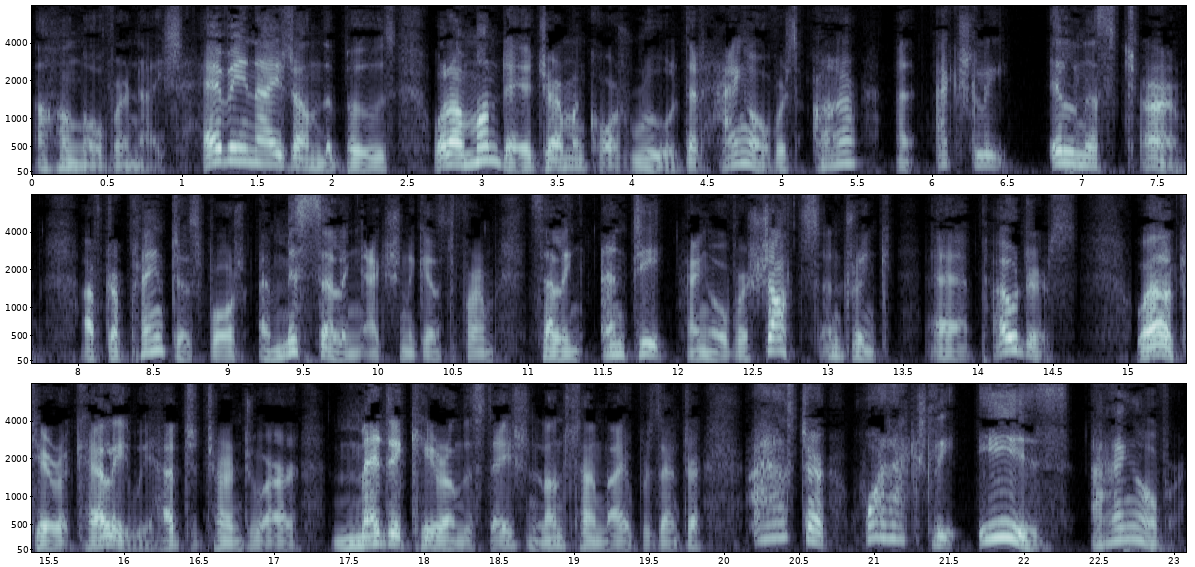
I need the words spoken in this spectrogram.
a hungover night. Heavy night on the booze. Well, on Monday, a German court ruled that hangovers are an actually illness term after plaintiffs brought a mis-selling action against a firm selling anti-hangover shots and drink uh, powders. Well, Ciara Kelly, we had to turn to our medic here on the station, lunchtime live presenter. I asked her what actually is a hangover.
